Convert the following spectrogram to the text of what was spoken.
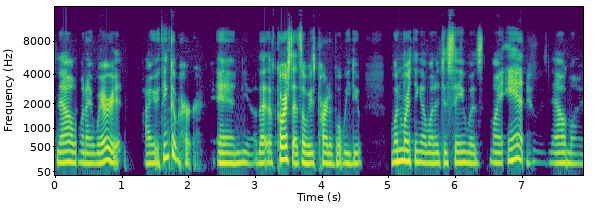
Now, when I wear it, I think of her. And, you know, that of course, that's always part of what we do. One more thing I wanted to say was my aunt, who is now my,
